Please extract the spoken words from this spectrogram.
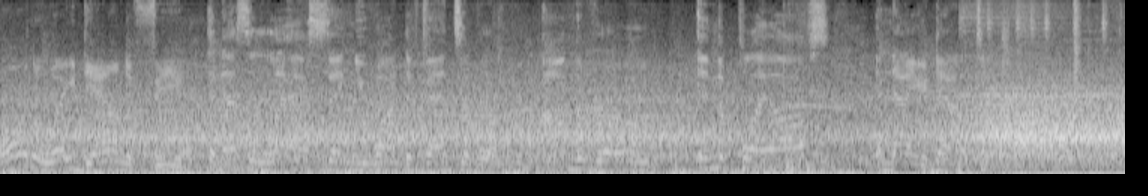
all the way down the field. And that's the last thing you want defensively. On the road, in the playoffs, and now you're down a touchdown.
